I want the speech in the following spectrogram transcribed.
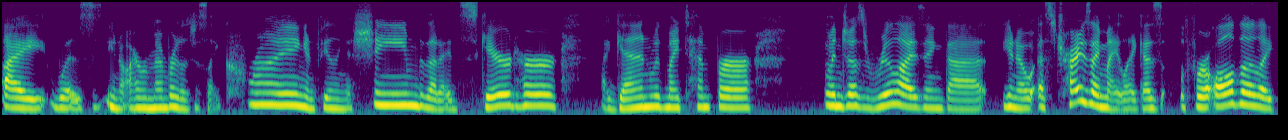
I was you know i remember just like crying and feeling ashamed that i'd scared her again with my temper and just realizing that you know as try as i might like as for all the like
